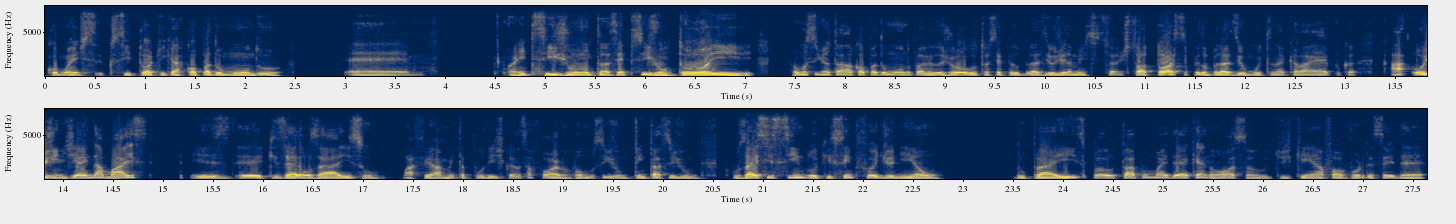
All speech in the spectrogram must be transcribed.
como a gente citou aqui que a Copa do Mundo. É, a gente se junta, sempre se juntou e. Vamos se juntar na Copa do Mundo para ver o jogo, torcer pelo Brasil. Geralmente só, só torce pelo Brasil muito naquela época. Ah, hoje em dia, ainda mais, eles é, quiseram usar isso, a ferramenta política dessa forma. Vamos se tentar se juntar, usar esse símbolo que sempre foi de união do país para lutar por uma ideia que é nossa, de quem é a favor dessa ideia.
